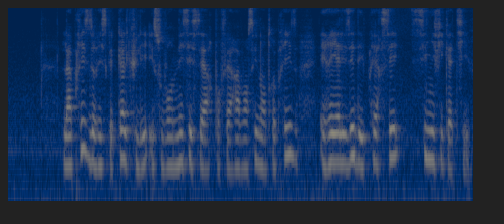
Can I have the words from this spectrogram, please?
La prise de risque calculée est souvent nécessaire pour faire avancer une entreprise et réaliser des percées significatives.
